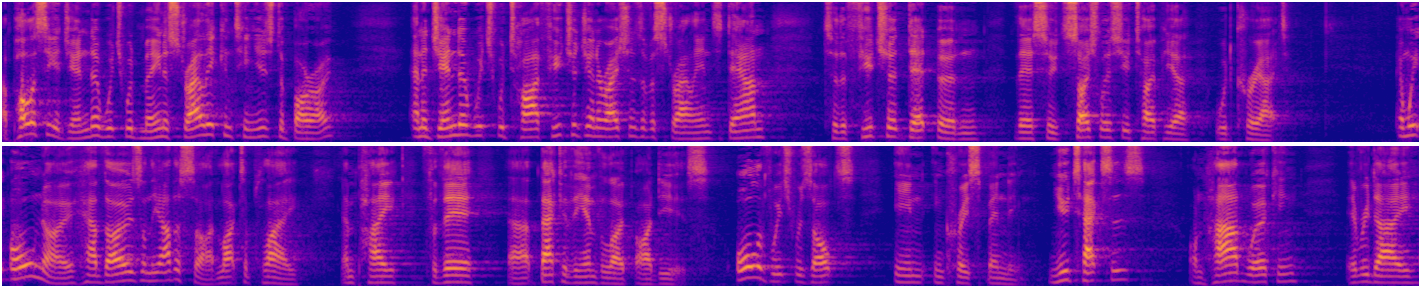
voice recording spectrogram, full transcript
A policy agenda which would mean Australia continues to borrow, an agenda which would tie future generations of Australians down to the future debt burden their socialist utopia would create. And we all know how those on the other side like to play and pay for their uh, back-of-the-envelope ideas, all of which results in increased spending, new taxes on hard-working, everyday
